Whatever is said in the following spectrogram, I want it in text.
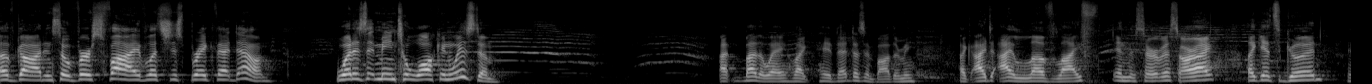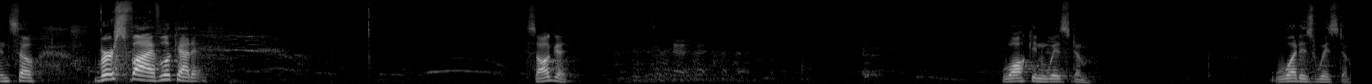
of God. And so, verse 5, let's just break that down. What does it mean to walk in wisdom? I, by the way, like, hey, that doesn't bother me. Like, I, I love life in the service, all right? Like, it's good. And so, verse 5, look at it. It's all good. Walk in wisdom. What is wisdom?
